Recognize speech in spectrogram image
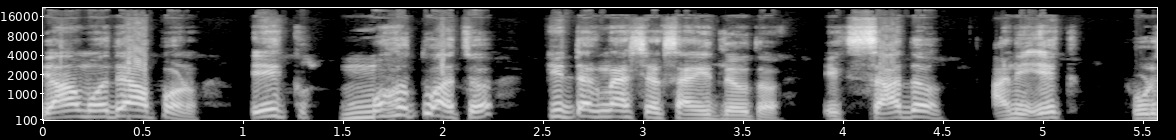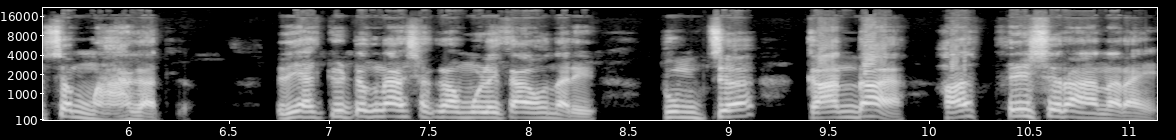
यामध्ये आपण एक महत्वाचं कीटकनाशक सांगितलं होतं. एक साधं आणि एक थोडस महागातलं तर या कीटकनाशकामुळे काय होणार आहे? तुमचं कांदा हा फ्रेश राहणार आहे.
